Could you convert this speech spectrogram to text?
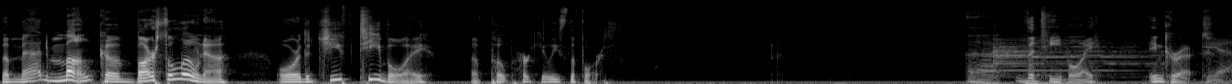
the mad monk of Barcelona, or the chief tea boy of Pope Hercules IV? Uh, the T boy. Incorrect. Yeah.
